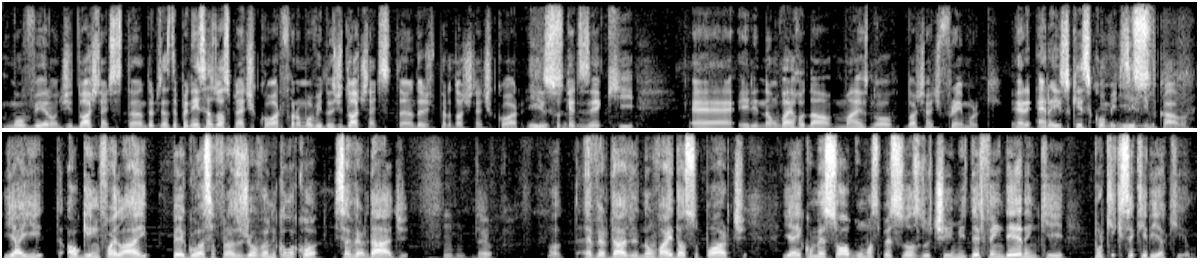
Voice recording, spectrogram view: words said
moveram de .NET Standard, as dependências do ASP.NET Core foram movidas de .NET Standard para .NET Core. Isso. isso quer dizer que é, ele não vai rodar mais no .NET Framework. Era, era isso que esse commit isso. significava. E aí alguém foi lá e pegou essa frase do Giovanni e colocou: Isso é verdade? é verdade, não vai dar suporte? E aí começou algumas pessoas do time defenderem que por que, que você queria aquilo?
